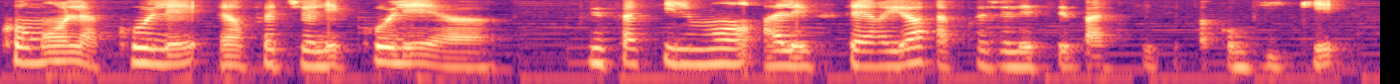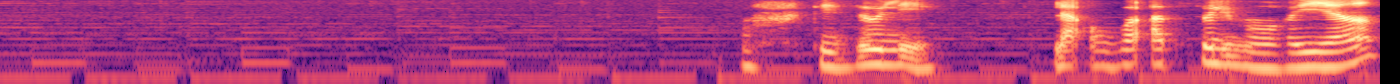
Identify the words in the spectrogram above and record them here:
comment la coller. En fait je l'ai collé euh, plus facilement à l'extérieur. Après je l'ai fait passer, c'est pas compliqué. désolé. Là on voit absolument rien.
